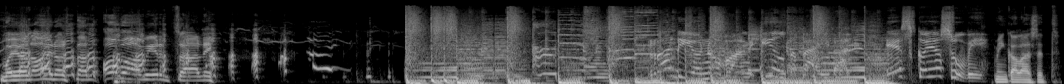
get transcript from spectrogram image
Mä juon ainoastaan omaa virtsaani. Radio Novan iltapäivä. Esko ja Suvi. Minkälaiset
